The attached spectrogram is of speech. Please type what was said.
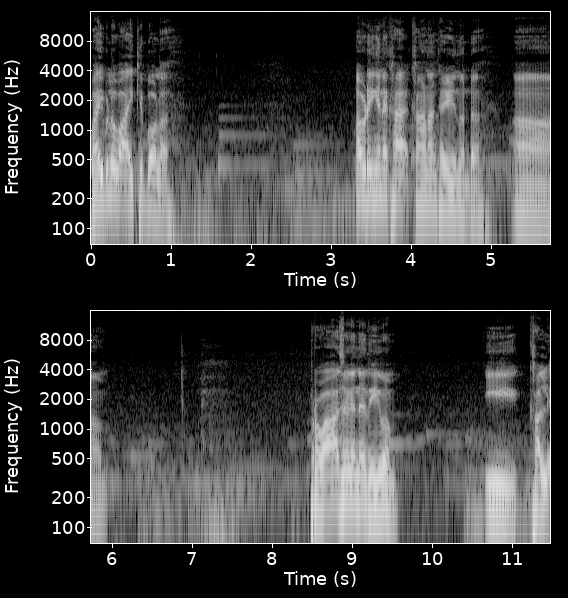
ബൈബിൾ വായിക്കുമ്പോൾ അവിടെ ഇങ്ങനെ കാണാൻ കഴിയുന്നുണ്ട്. പ്രവാചകനെ ദൈവം ഈ കളി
